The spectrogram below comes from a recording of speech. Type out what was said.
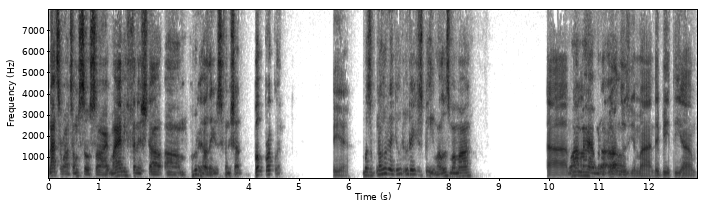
Not Toronto, I'm so sorry. Miami finished out um who the hell they just finished out? Book Brooklyn. Yeah. Was no who they who, who they just beat? Am I losing my mind? Um, Why am no, I having a don't um, lose your mind. They beat the um.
